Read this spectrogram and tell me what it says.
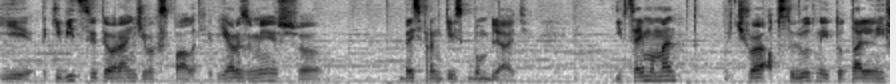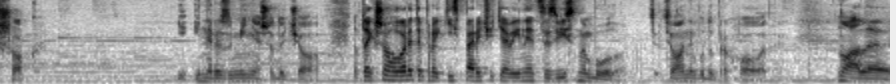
і такі відсвіти оранжевих спалахів. Я розумію, що десь Франківськ бомблять. І в цей момент відчуваю абсолютний тотальний шок. І нерозуміння щодо чого. Тобто, якщо говорити про якісь перечуття війни, це, звісно, було. Цього не буду приховувати. Ну, але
